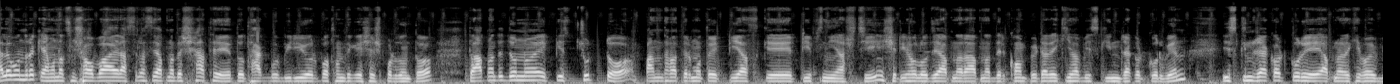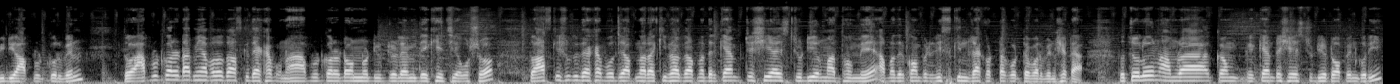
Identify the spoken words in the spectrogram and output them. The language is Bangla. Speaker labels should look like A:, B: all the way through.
A: হ্যালো বন্ধুরা, কেমন আছেন সবাই? রাসেল আছি আপনাদের সাথে। তো থাকব ভিডিওর প্রথম থেকে শেষ পর্যন্ত। তো আপনাদের জন্য একটি ছোট্ট পান্তা ভাতের মতো একটি আজকে টিপস নিয়ে আসছি। সেটি হলো যে আপনারা আপনাদের কম্পিউটারে কীভাবে স্ক্রিন রেকর্ড করবেন, স্ক্রিন রেকর্ড করে আপনারা কীভাবে ভিডিও আপলোড করবেন। তো আপলোড করাটা আমি আপাতত আজকে দেখাবো না, আপলোড করাটা অন্য টিউটোরিয়ালে আমি দেখিয়েছি অবশ্য। তো আজকে শুধু দেখাবো যে আপনারা কীভাবে আপনাদের ক্যাম্পটেশিয়া স্টুডিওর মাধ্যমে আপনাদের কম্পিউটার স্ক্রিন রেকর্ডটা করতে পারবেন সেটা। তো চলুন আমরা ক্যাম্পটেশিয়া স্টুডিওটা ওপেন করি।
